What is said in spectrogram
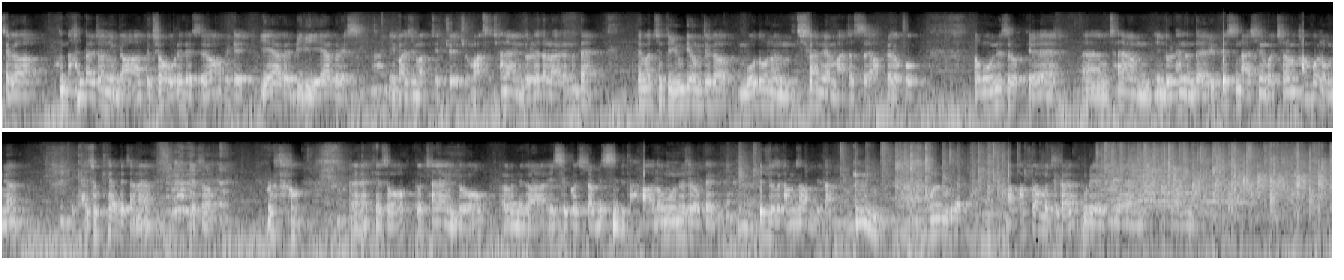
제가 한 달 전인가 그쵸 오래됐어요. 이렇게 예약을 미리 예약을 했습니다. 이 마지막 제 주에 좀 와서 찬양 인도를 해달라 그랬는데 때마침 또 윤기 형제가 못 오는 시간이랑 맞았어요. 그래갖고 너무 은혜스럽게 찬양 인도를 했는데 유페스는 아시는 것처럼 한 번 오면 계속 해야 되잖아요. 그래서 그래서 계속 또 찬양인도 은혜가 있을 것이라 믿습니다. 아 너무 은혜스럽게 해주셔서 감사합니다. 오늘 우리가 아, 박수 한번 칠까요? 우리 예,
